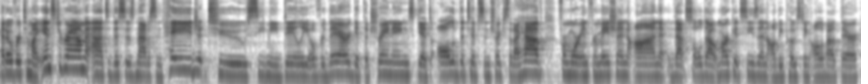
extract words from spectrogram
head over to my Instagram at this is Madison Page to see me daily over there, get the trainings, get all of the tips and tricks that I have for more information on that sold out market season. I'll be posting all about there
